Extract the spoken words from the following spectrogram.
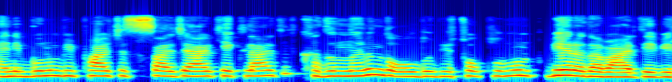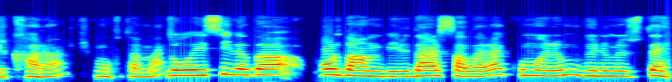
Yani bunun bir parçası sadece erkekler değil, kadınların da olduğu bir toplumun bir arada verdiği bir karar muhtemel. Dolayısıyla da oradan bir ders alarak umarım günümüzde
